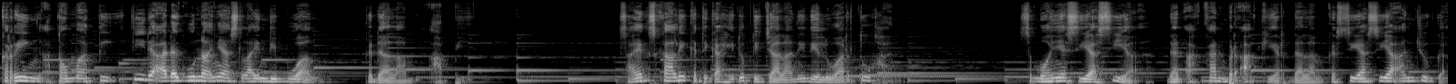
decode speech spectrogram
kering atau mati, tidak ada gunanya selain dibuang ke dalam api. Sayang sekali ketika hidup dijalani di luar Tuhan. Semuanya sia-sia dan akan berakhir dalam kesia-siaan juga.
